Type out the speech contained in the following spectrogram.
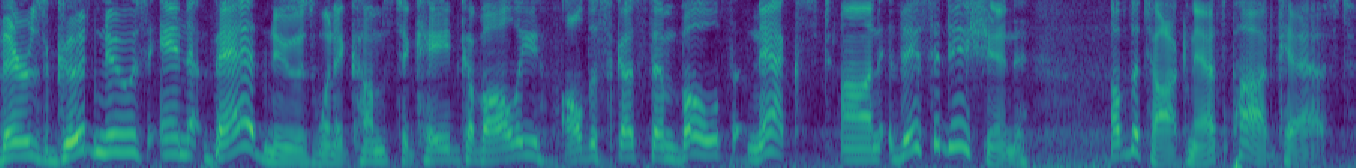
There's good news and bad news when it comes to Cade Cavalli. I'll discuss them both next on this edition of the Talk Nats podcast.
